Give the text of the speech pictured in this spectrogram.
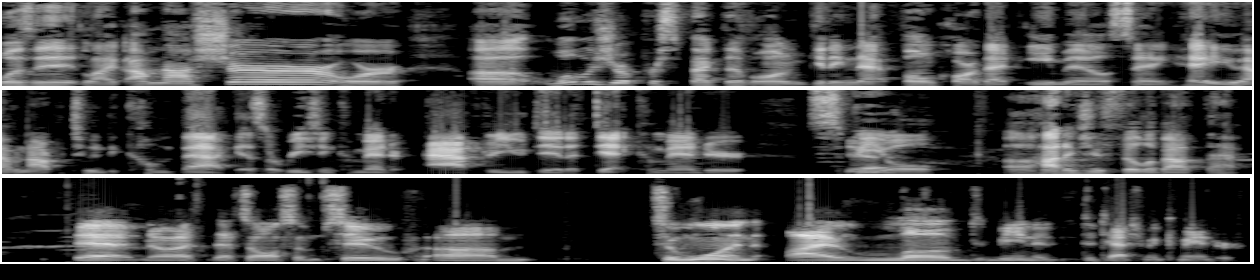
Was it like I'm not sure, or uh, what was your perspective on getting that phone call, that email saying, "Hey, you have an opportunity to come back as a region commander after you did a det commander spiel"? Yeah. Uh, how did you feel about that? Yeah, no, that's awesome. So, um, so one, I loved being a detachment commander.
